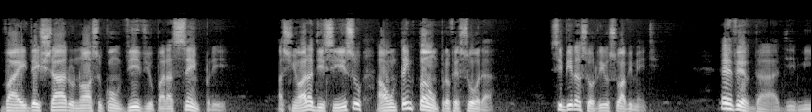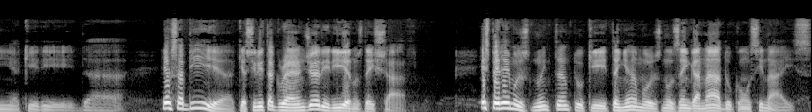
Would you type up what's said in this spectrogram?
vai deixar o nosso convívio para sempre. A senhora disse isso há um tempão, professora. Sibila sorriu suavemente. É verdade, minha querida. Eu sabia que a senhorita Granger iria nos deixar. Esperemos, no entanto, que tenhamos nos enganado com os sinais.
